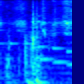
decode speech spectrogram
ちょ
